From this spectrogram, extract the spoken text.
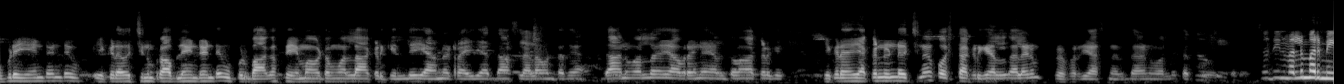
ఇప్పుడు ఏంటంటే ఇక్కడ వచ్చిన ప్రాబ్లం ఏంటంటే ఇప్పుడు బాగా ఫేమ్ అవటం వల్ల అక్కడికి వెళ్ళి ఏమన్నా ట్రై చేద్దాం అసలు ఎలా ఉంటది? దాని వల్ల ఎవరైనా వెళ్తాం అక్కడికి ఇక్కడ ఎక్కడి నుండి వచ్చినా ఫస్ట్ అక్కడికి వెళ్ళాలని ప్రిఫర్ చేస్తున్నారు. దాని వల్ల తక్కువ. సో దీనివల్ల మరి మీ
